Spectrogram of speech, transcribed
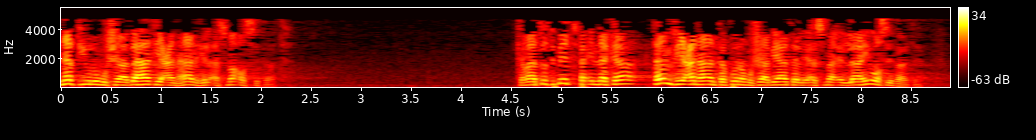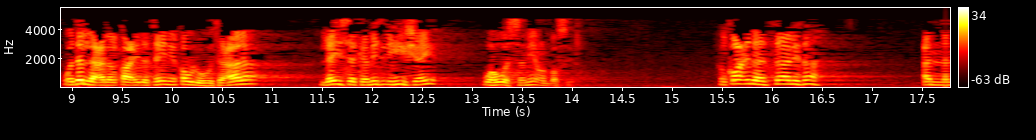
نفي المشابهة عن هذه الأسماء والصفات. كما تثبت فإنك تنفي عنها أن تكون مشابهة لأسماء الله وصفاته. ودل على القاعدتين قوله تعالى ليس كمثله شيء وهو السميع البصير القاعدة الثالثة أن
